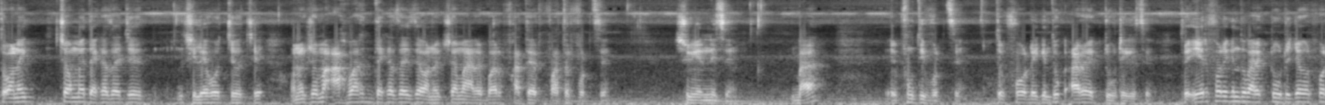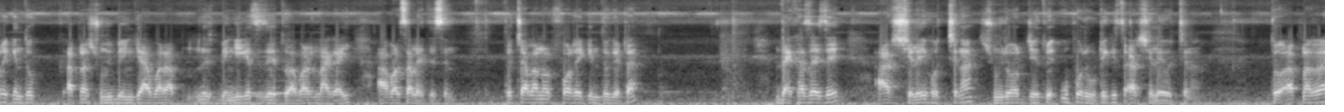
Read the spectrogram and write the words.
তো অনেক সময় দেখা যায় যে সেলাই হচ্ছে হচ্ছে। অনেক সময় আবার দেখা যায় যে অনেক সময় আরেকবার ফাতের পাথর পড়ছে সুইয়ের নিচে বা ফুঁতি পড়ছে তো ফোরে কিন্তু আরও একটু উঠে গেছে। তো এর ফলে কিন্তু আরেকটু উঠে যাওয়ার পরে কিন্তু আপনার সুই ভেঙে আবার ভেঙে গেছে যেহেতু আবার লাগাই, আবার চালাইতেছেন। তো চালানোর পরে কিন্তু এটা দেখা যায় যে আর সেলাই হচ্ছে না। সুই রড যেহেতু উপরে উঠে গেছে, আর সেলাই হচ্ছে না। তো আপনারা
